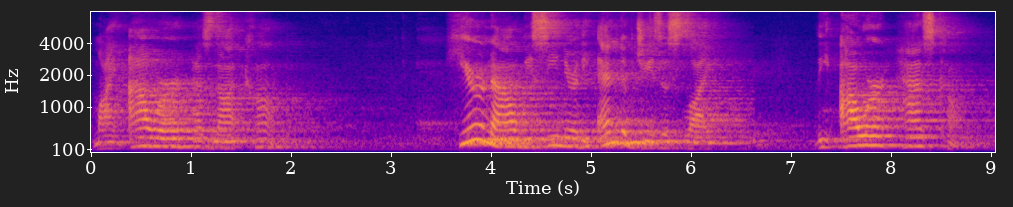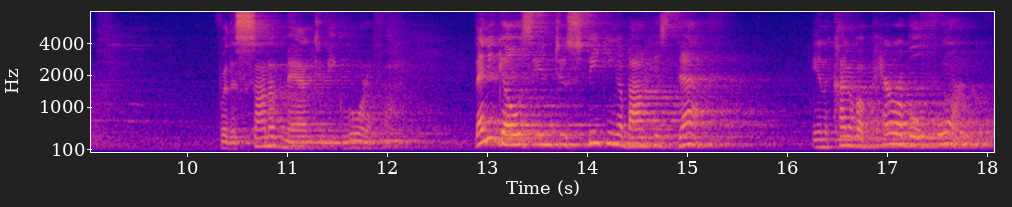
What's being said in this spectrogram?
My hour has not come. Here now we see near the end of Jesus' life, the hour has come for the Son of Man to be glorified. Then he goes into speaking about his death in a kind of a parable form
